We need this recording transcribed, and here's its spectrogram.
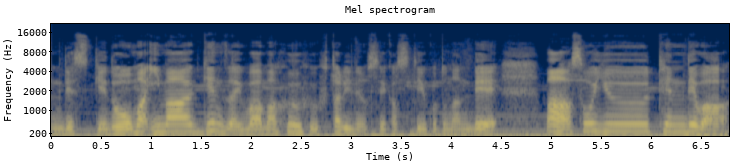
んですけど、まあ、今現在はまあ夫婦2人での生活っていうことなんで、まあ、そういう点では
